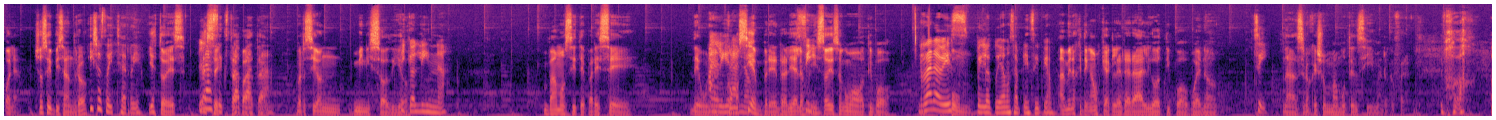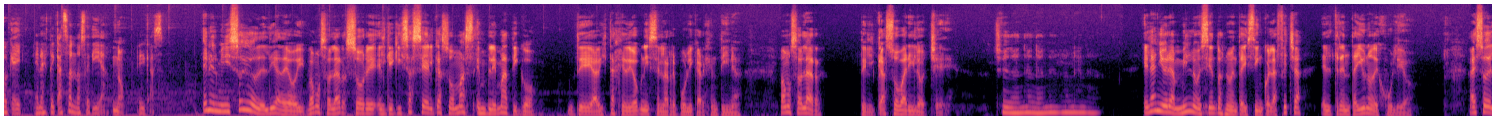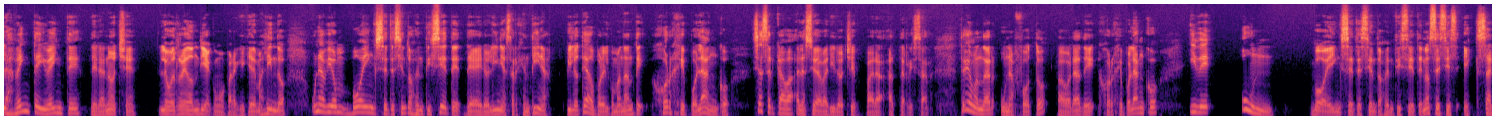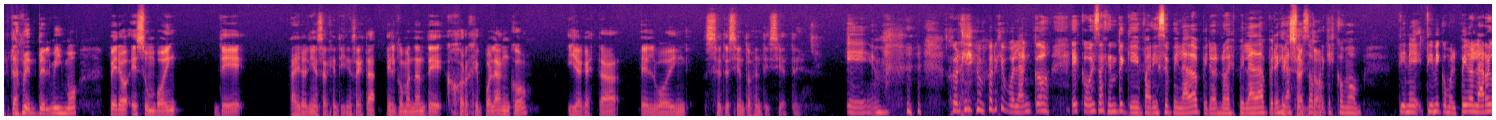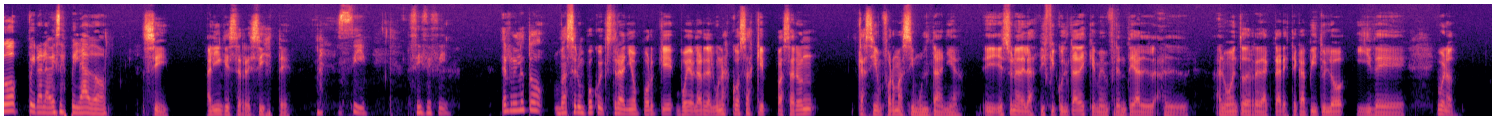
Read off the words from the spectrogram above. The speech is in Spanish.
Hola, yo soy Pisandro Y yo soy Cherry. y esto es La La, Sexta Sexta Pata, Pata. versión minisodio. Picolina. Vamos si te parece de una. Como siempre, en realidad los Sí. minisodios son como tipo, Rara vez Pum. pelotudeamos al principio. a menos que tengamos que aclarar algo, tipo, bueno, Sí. nada, se nos cayó un mamut encima, lo que fuera. ok, en este caso no sería No. el caso. En el minisodio del día de hoy vamos a hablar sobre el que quizás sea el caso más emblemático de avistaje de ovnis en la República Argentina. Vamos a hablar del caso Bariloche. El año era 1995, la fecha el 31 de julio. A eso de las 20 y 20 de la noche, lo redondeé como para que quede más lindo, un avión Boeing 727 de Aerolíneas Argentinas, piloteado por el comandante Jorge Polanco, se acercaba a la ciudad de Bariloche para aterrizar. Te voy a mandar una foto ahora de Jorge Polanco y de un Boeing 727. No sé si es exactamente el mismo, pero es un Boeing de Aerolíneas Argentinas. Acá está el comandante Jorge Polanco y acá está el Boeing 727. Eh, Jorge, Jorge Polanco es como esa gente que parece pelada, pero no es pelada, pero es gracioso Exacto. porque es como. Tiene, tiene como el pelo largo, pero a la vez es pelado. Sí, alguien que se resiste. Sí, sí, sí, sí. El relato va a ser un poco extraño porque voy a hablar de algunas cosas que pasaron casi en forma simultánea. Y es una de las dificultades que me enfrenté al, al, al momento de redactar este capítulo y de... y bueno,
